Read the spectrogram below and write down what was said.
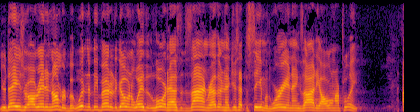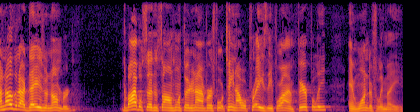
Your days are already numbered, but wouldn't it be better to go in a way that the Lord has the design rather than just have to see Him with worry and anxiety all on our plate? I know that our days are numbered. The Bible says in Psalms 139, verse 14, I will praise thee, for I am fearfully and wonderfully made.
